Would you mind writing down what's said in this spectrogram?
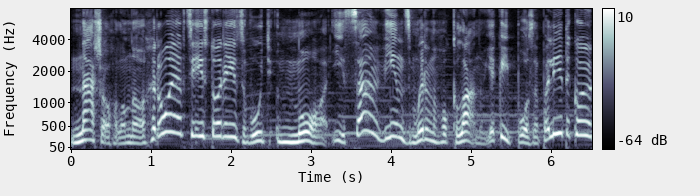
Нашого головного героя в цій історії звуть Ноа, і сам він з мирного клану, який поза політикою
